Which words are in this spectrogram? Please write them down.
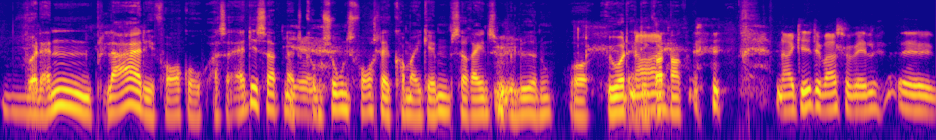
hvordan plejer det at foregå? Altså er det sådan, at yeah. kommissionens forslag kommer igennem så rent, som det lyder nu? Og øvrigt er nej. det godt nok? nej, givet det var så vel. Øh,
